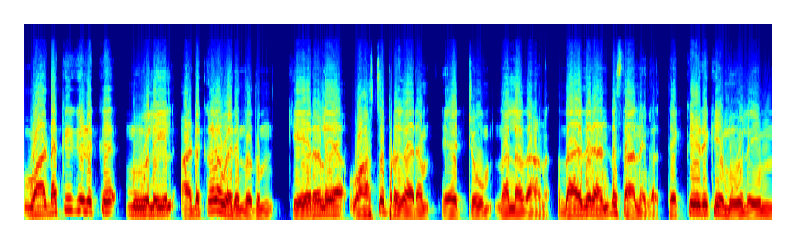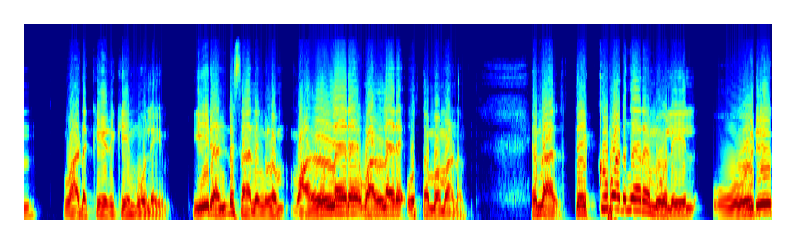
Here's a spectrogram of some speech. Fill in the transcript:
വടക്ക് കിഴക്ക് മൂലയിൽ അടുക്കള വരുന്നതും കേരളീയ വാസ്തുപ്രകാരം ഏറ്റവും നല്ലതാണ്. അതായത് രണ്ട് സ്ഥാനങ്ങൾ തെക്ക് കിഴക്കേ മൂലയും വടക്ക് കിഴക്കേ മൂലയും. ഈ രണ്ട് സ്ഥാനങ്ങളും വളരെ വളരെ ഉത്തമമാണ്. എന്നാൽ തെക്കു പടിഞ്ഞാറെ മൂലയിൽ ഒരു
